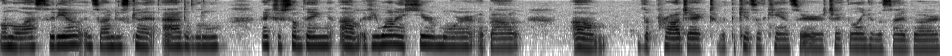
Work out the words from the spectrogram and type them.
on the last video, and so I'm just gonna add a little extra something. Um, if you want to hear more about um, the project with the kids with cancer, check the link in the sidebar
